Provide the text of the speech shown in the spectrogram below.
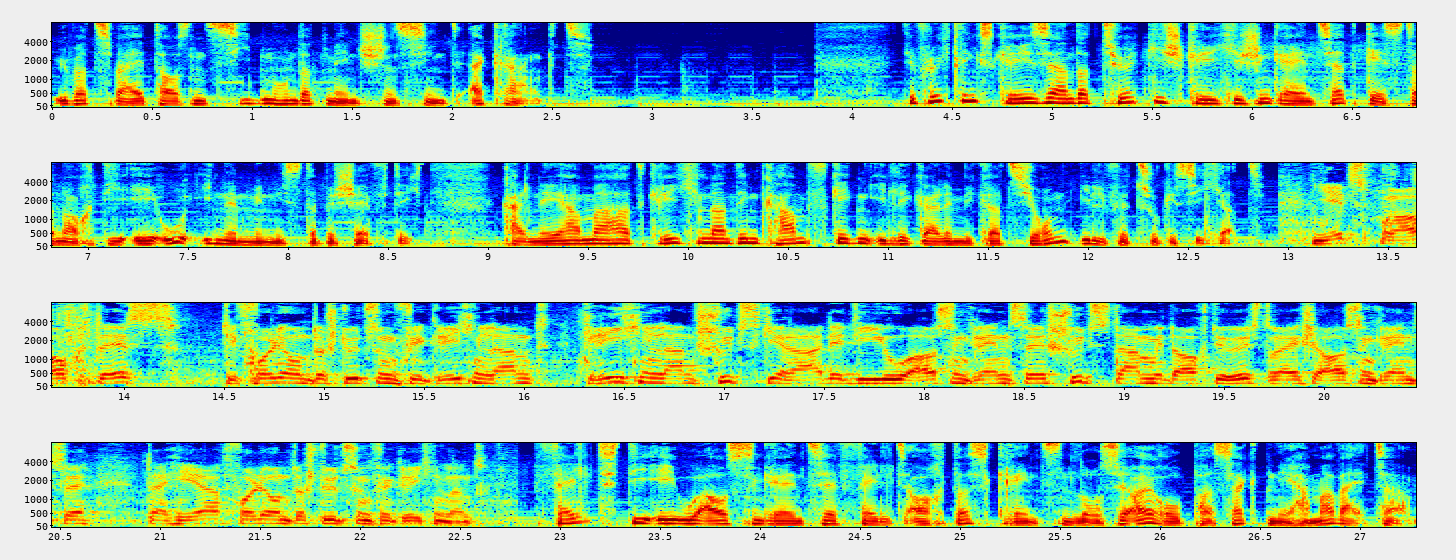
Über 2700 Menschen sind erkrankt. Die Flüchtlingskrise an der türkisch-griechischen Grenze hat gestern auch die EU-Innenminister beschäftigt. Karl Nehammer hat Griechenland im Kampf gegen illegale Migration Hilfe zugesichert. Jetzt braucht es die volle Unterstützung für Griechenland. Griechenland schützt gerade die EU-Außengrenze, schützt damit auch die österreichische Außengrenze. Daher volle Unterstützung für Griechenland. Fällt die EU-Außengrenze, fällt auch das grenzenlose Europa, sagt Nehammer weiter.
